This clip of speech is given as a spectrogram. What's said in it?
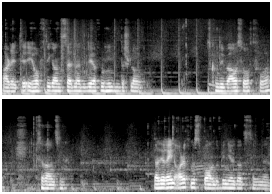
Alter, ich, hoffe die ganze Zeit nicht, wir werfen hinten der Schlag. Das kommt überhaupt so oft vor. Das ist ein Wahnsinn. Ja, die rennen alle vom Spawn, da bin ich ja Gott sei Dank nicht.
